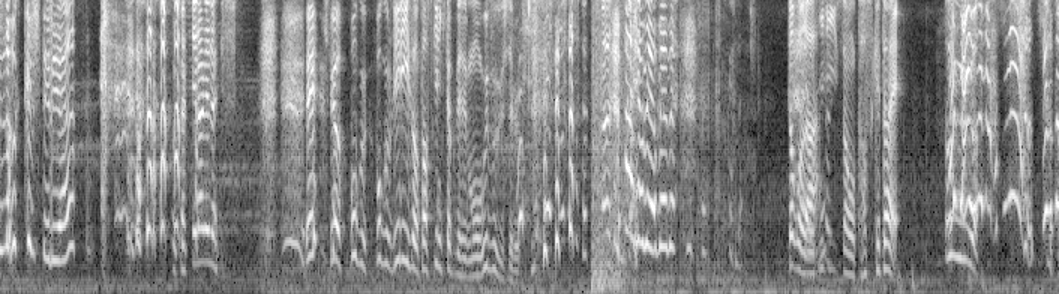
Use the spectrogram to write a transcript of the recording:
ンロックしてるやん。かけられないです。え、いや、僕、僕、リリーさんを助けに来たくて、もううずうずしてる。あ、やべやべやべ。どこだリリーさんを助けたい。うわ走れちょっと仕事だ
